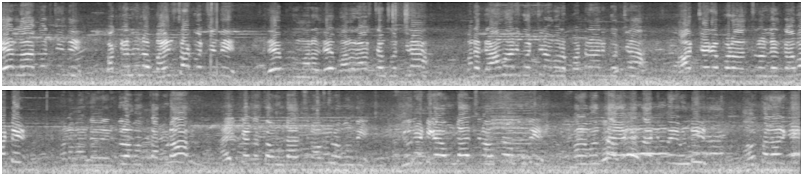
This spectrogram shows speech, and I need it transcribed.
కేరళకు వచ్చింది పక్కన బహిర్సాకు వచ్చింది. రేపు మన మన రాష్ట్రంకి వచ్చినా మన గ్రామానికి వచ్చినా మన పట్టణానికి వచ్చినా ఆశ్చర్యపడవలసిన లేదు కాబట్టి మనం అందరం ఇందులోమంతా కూడా ఐక్యతతో ఉండాల్సిన అవసరం ఉంది. యూనిట్గా ఉండాల్సిన అవసరం ఉంది. మనమంతా ఏకతాటిపై ఉండి అవతలకి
